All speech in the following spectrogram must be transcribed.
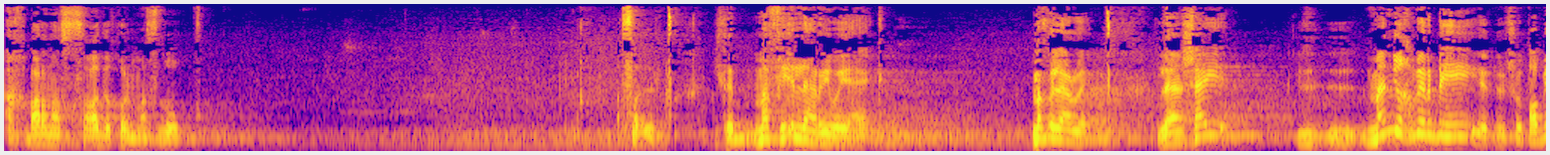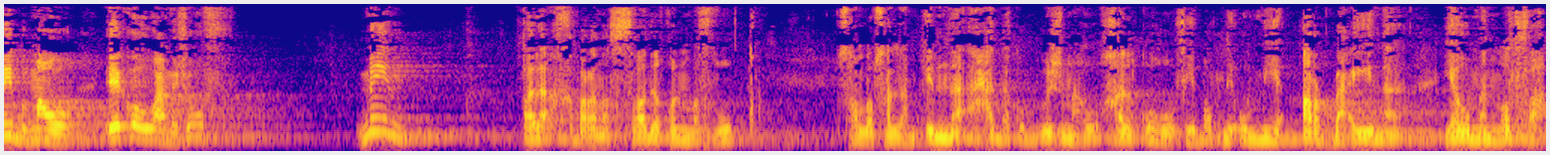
أخبرنا الصادق المصدوق. ما في إلا رواية هيك. ما في إلا رواية. لأن شيء من يخبر به؟ شو طبيب معه إيكو هو عم يشوف. مين؟ قال أخبرنا الصادق المصدوق. صلى الله عليه وسلم إن أحدكم يجمع خلقه في بطن أمه أربعين يوما نطفة.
